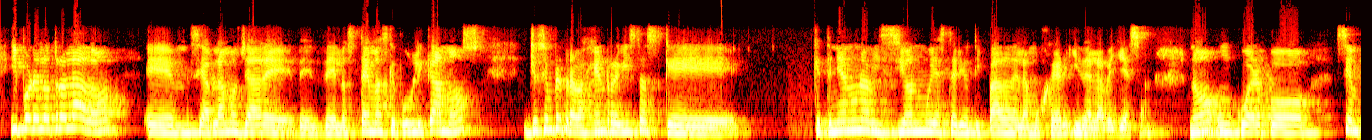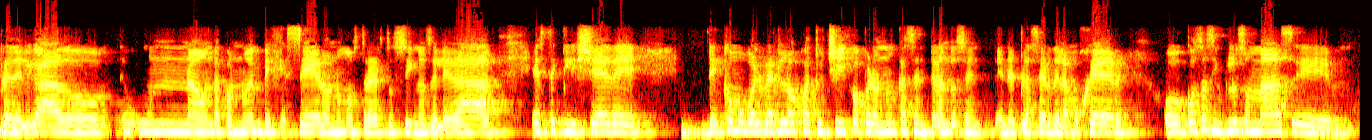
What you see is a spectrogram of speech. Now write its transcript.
y por el otro lado, eh, si hablamos ya de, de los temas que publicamos, yo siempre trabajé en revistas que, que tenían una visión muy estereotipada de la mujer y de la belleza, ¿no? Un cuerpo siempre delgado, una onda con no envejecer o no mostrar estos signos de la edad, este cliché de, de cómo volver loco a tu chico, pero nunca centrándose en, el placer de la mujer, o cosas incluso más eh,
